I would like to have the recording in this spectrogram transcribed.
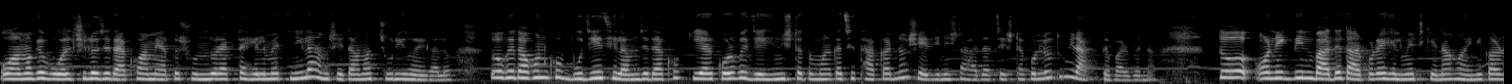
ও আমাকে বলছিল যে, দেখো, আমি এত সুন্দর একটা হেলমেট নিলাম, সেটা আমার চুরি হয়ে গেল। তো ওকে তখন খুব বুঝিয়েছিলাম যে, দেখো, কী আর করবে? যে জিনিসটা তোমার কাছে থাকার নয়, সেই জিনিসটা হাজার চেষ্টা করলেও তুমি রাখতে পারবে না। তো অনেক দিন বাদে তারপরে হেলমেট কেনা হয়নি, কারণ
